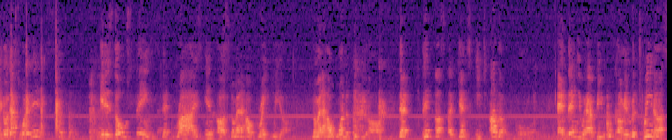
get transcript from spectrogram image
because that's what it is. It is those things that rise in us, no matter how great we are, no matter how wonderful we are, that pit us against each other. And then you have people come in between us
